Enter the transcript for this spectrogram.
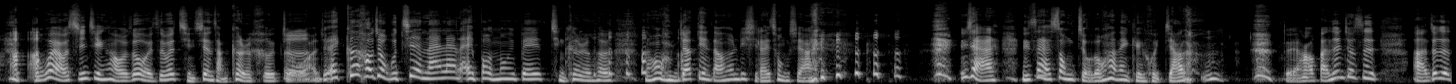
不会啊，我心情好的时候，我也是会请现场客人喝酒啊，就哎哥好久不见，来来来，帮我弄一杯，请客人喝。然后我们家店长说你起来冲下来，你起来，你是来送酒的话，那你可以回家了。嗯，对，好，反正就是啊，这个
